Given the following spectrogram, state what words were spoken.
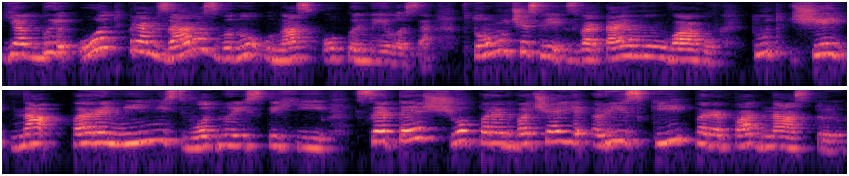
якби от прямо зараз воно у нас опинилося. В тому числі звертаємо увагу тут ще й на перемінність водної стихії. Все те, що передбачає різкий перепад настрою,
